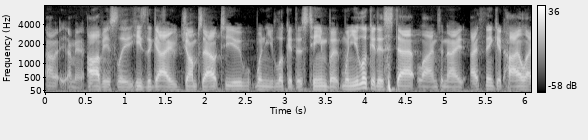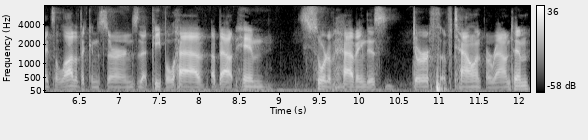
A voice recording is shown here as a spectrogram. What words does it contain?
I mean, obviously, he's the guy who jumps out to you when you look at this team. But when you look at his stat line tonight, I think it highlights a lot of the concerns that people have about him sort of having this dearth of talent around him.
